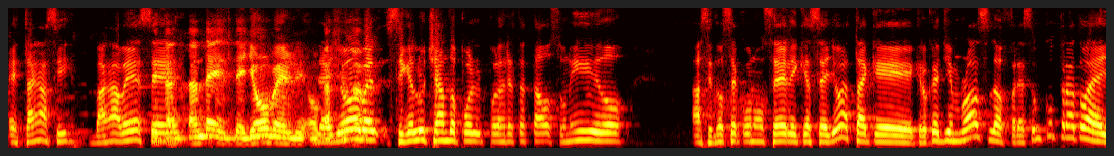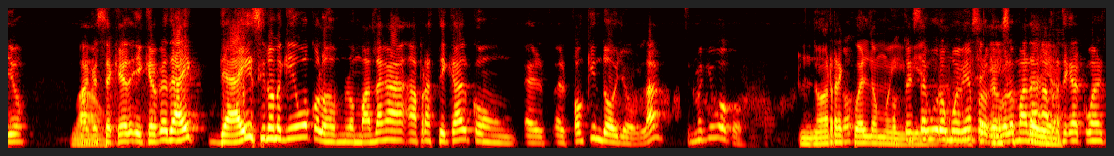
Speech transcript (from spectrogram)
están así. Van a veces Están, están de, de Jover. de. Jover, siguen luchando por, por el resto de Estados Unidos, haciéndose conocer y qué sé yo, hasta que creo que Jim Ross le ofrece un contrato a ellos para que se quede. Y creo que de ahí, de ahí si no me equivoco, los, los mandan a, a practicar con el, el Funkin' Dojo, ¿verdad? Si no me equivoco. No recuerdo muy no estoy bien. seguro muy bien, pero creo que lo mandan a practicar con el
